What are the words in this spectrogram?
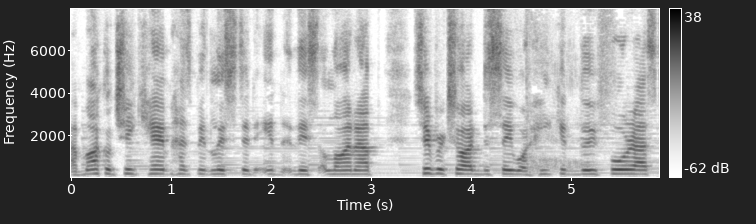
Uh, Michael Chee-Kam has been listed in this lineup. Super excited to see what he can do for us.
